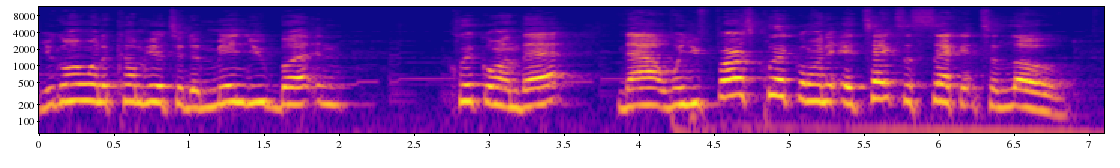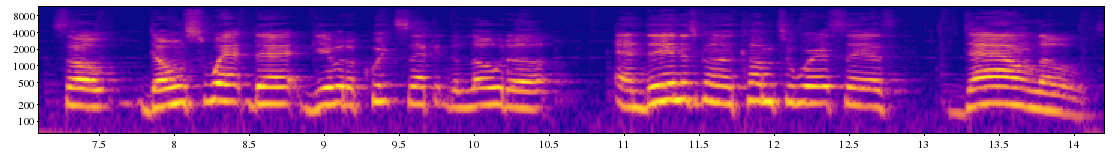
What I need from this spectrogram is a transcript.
You're gonna wanna come here to the menu button click on that. Now, when you first click on it, it takes a second to load. So don't sweat that. Give it a quick second to load up. And then it's going to come to where it says downloads.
